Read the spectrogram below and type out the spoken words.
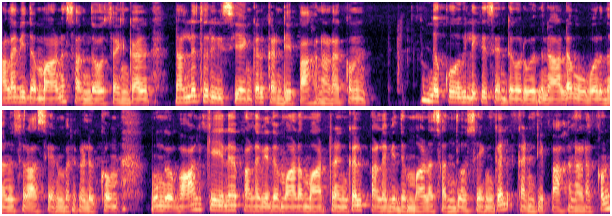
பலவிதமான சந்த சந்தோஷங்கள் நல்லதொரு விஷயங்கள் கண்டிப்பாக நடக்கும். இந்த கோவிலுக்கு சென்று வருவதனால ஒவ்வொரு தனுசு ராசி அன்பர்களுக்கும் உங்கள் வாழ்க்கையில் பலவிதமான மாற்றங்கள் பலவிதமான சந்தோஷங்கள் கண்டிப்பாக நடக்கும்.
